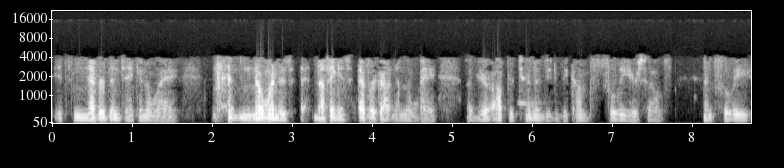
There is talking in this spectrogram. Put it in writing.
It's never been taken away. no one is, nothing has ever gotten in the way of your opportunity to become fully yourself and fully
